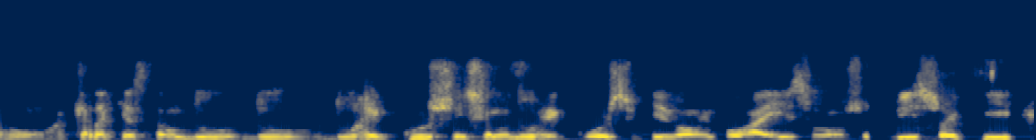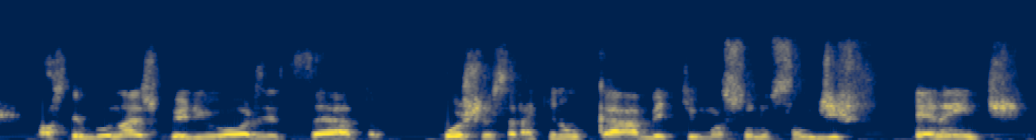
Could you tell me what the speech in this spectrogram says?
Então, aquela questão do, do, do, recurso em cima do recurso, que vão empurrar isso, vão subir isso aqui aos tribunais superiores, etc. Poxa, será que não cabe aqui uma solução diferente,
